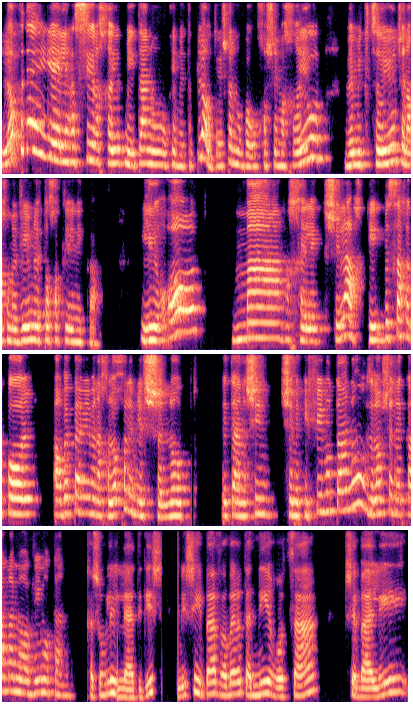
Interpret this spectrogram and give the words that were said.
לא כדי אה, להסיר אחריות מאיתנו כמטפלות, יש לנו ברוך השם אחריות ומקצועיות שאנחנו מביאים לתוך הקליניקה. לראות מה החלק שלך, כי בסך הכל הרבה פעמים אנחנו לא יכולים לשנות את האנשים שמקיפים אותנו, זה לא משנה כמה הם אוהבים אותנו. חשוב לי להדגיש, מישהי באה ואומרת, אני רוצה שבעלי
